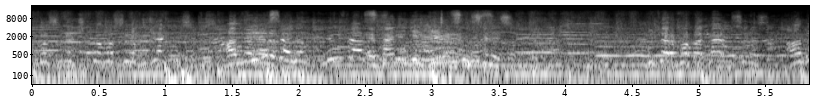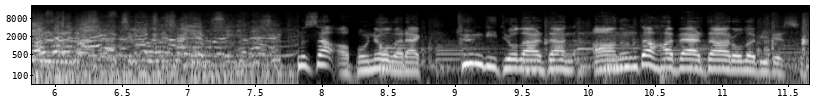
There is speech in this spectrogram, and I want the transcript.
bir basın açıklaması yapacak mısınız? Handan Hanım. lütfen efendim gelir misiniz? Bu tarafa bakar mısınız? Handan Hanım basın açıklaması efendim. Kanalımıza abone olarak tüm videolardan anında haberdar olabilirsiniz.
